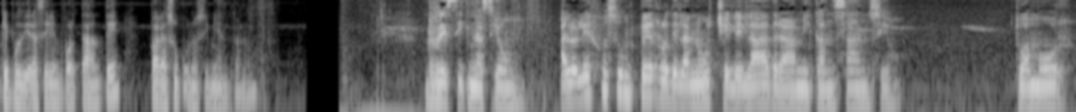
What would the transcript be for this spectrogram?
que pudiera ser importante para su conocimiento. ¿no? Resignación. A lo lejos un perro de la noche le ladra a mi cansancio. Tu amor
